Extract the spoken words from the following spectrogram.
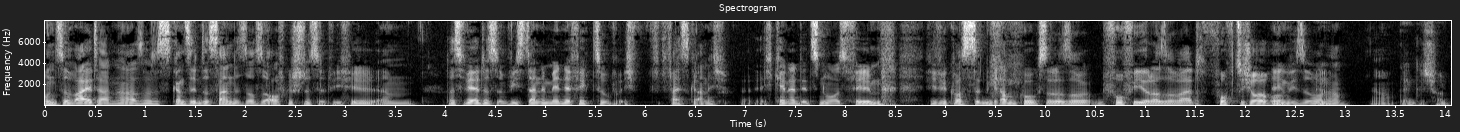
und so weiter, ne, also das ist ganz interessant, ist auch so aufgeschlüsselt, wie viel ähm, das wert ist und wie es dann im Endeffekt so, ich weiß gar nicht, ich kenne das jetzt nur aus Filmen, wie viel kostet ein Gramm Koks oder so, ein Fuffi oder sowas, 50 Euro? irgendwie so, ja, ne, ja. Denke ich schon.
